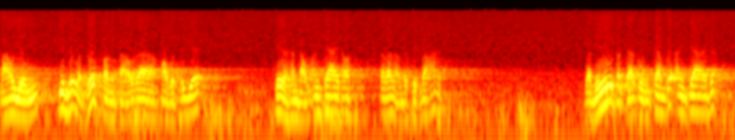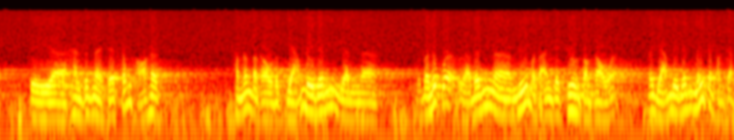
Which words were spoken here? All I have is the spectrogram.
tạo dựng, chứ thức là góp phần tạo ra hòa bình thế giới chỉ là hành động ăn chay thôi. Ta đã làm được việc đó rồi. Và nếu tất cả cùng cam kết ăn chay đó thì à, hành tinh này sẽ sống thọ hơn. Hầm nóng toàn cầu được giảm đi đến gần à, đôi lúc đó là đến à, nếu mà ta ăn chay trương toàn cầu á, nó giảm đi đến mấy trăm phần trăm.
